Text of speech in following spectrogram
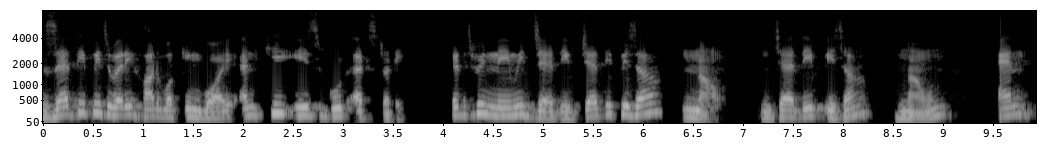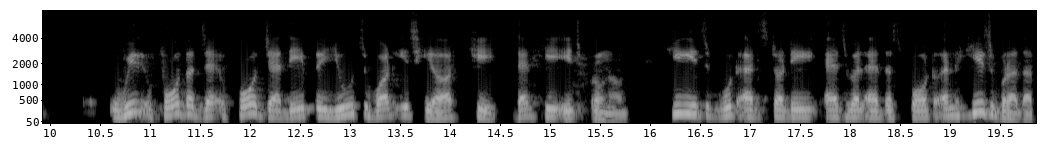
Zadip is very hardworking boy and he is good at study its name is Jadip. Jadip is a noun. Jadip is a noun, and we for the for Jadip the use word is here he. Then he is pronoun. He is good at study as well as the sport, and his brother,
